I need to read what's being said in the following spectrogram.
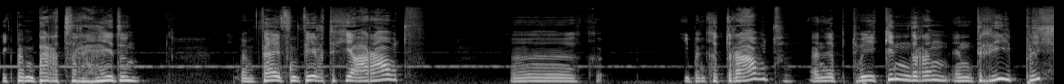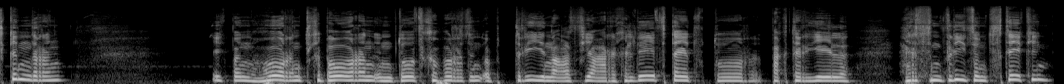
Ik ben Bart Verheiden. Ik ben 45 jaar oud. Uh, ik ben getrouwd en heb twee kinderen en drie pluskinderen. Ik ben horend geboren en doof geworden op 3,5-jarige leeftijd door bacteriële hersenvliesontsteking.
